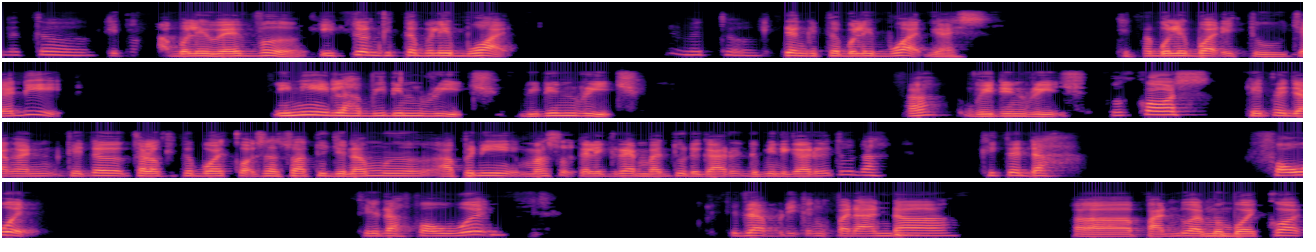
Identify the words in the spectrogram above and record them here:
Betul. Kita tak boleh waver. Itu yang kita boleh buat. Betul. Itu yang kita boleh buat guys. Kita boleh buat itu. Jadi inilah within reach, within reach. Ah, within reach. Of course, kita jangan kita kalau kita boycott sesuatu jenama apa ni masuk Telegram bantu negara demi negara tu dah kita dah forward. Kita dah forward. Kita dah berikan kepada anda uh, panduan memboikot.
